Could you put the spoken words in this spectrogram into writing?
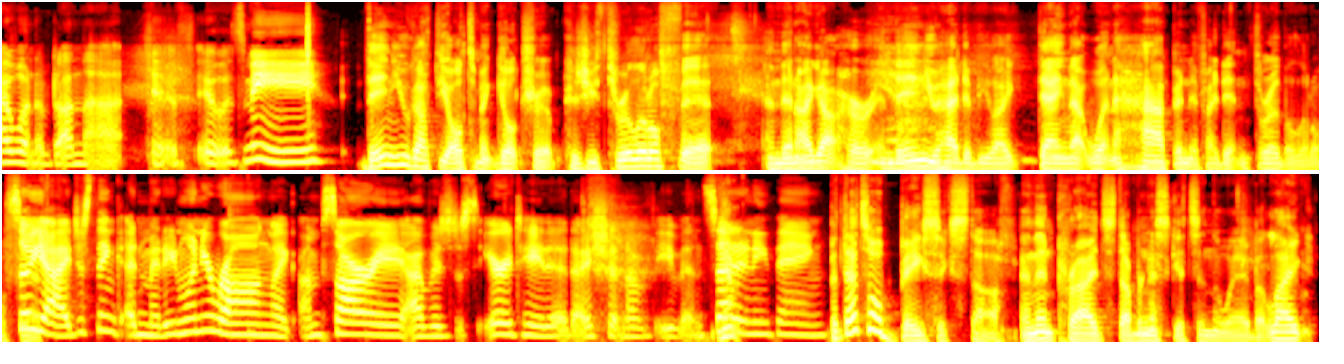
I wouldn't have done that if it was me. Then you got the ultimate guilt trip because you threw a little fit, and then I got hurt, and then you had to be like, "Dang, that wouldn't have happened if I didn't throw the little." So fit. yeah, I just think admitting when you're wrong, like I'm sorry, I was just irritated. I shouldn't have even said anything. But that's all basic stuff, and then pride, stubbornness gets in the way. But like,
